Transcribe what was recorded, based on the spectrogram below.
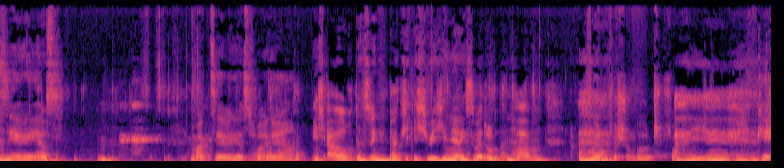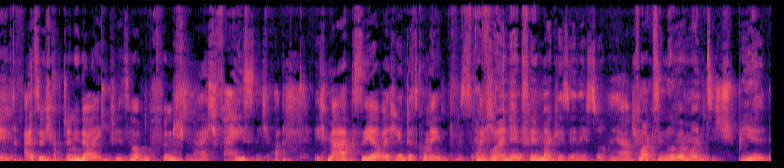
Sirius. Ich mag Sirius voll gern. Ich auch, deswegen packe ich, ich will ihn ja nicht so weit unten haben. Fünf ist schon gut. Ah, ja, ja, okay, also ich habe Jenny da irgendwie so auf dem fünften. Na, ich weiß nicht, aber ich mag sie, aber ich jetzt komme irgendwie so. Obwohl in den Film mag ich sie nicht so. Ja, ich mag sie nur, wenn man sie spielt.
